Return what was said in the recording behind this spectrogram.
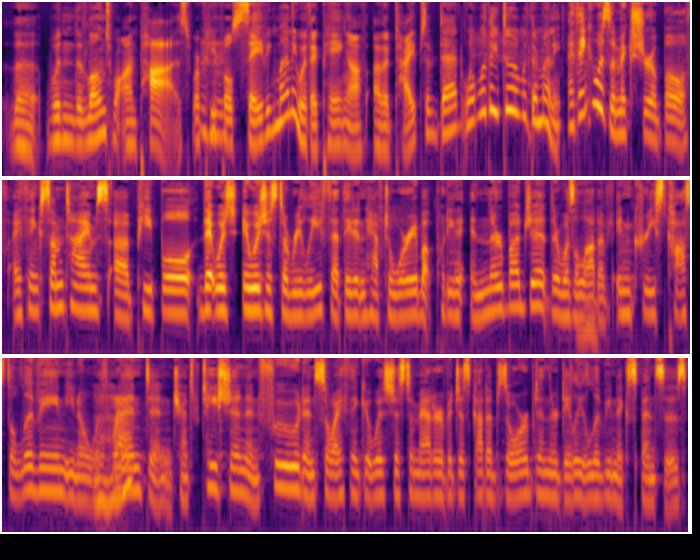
the when the loans were on pause? Were mm-hmm. people saving money? Were they paying off other types of debt? What were they doing with their money? I think it was a mixture of both. I think sometimes uh, people that was it was just a relief that they didn't have to worry about putting it in their budget. There was a lot of increased cost of living, you know, with mm-hmm. rent and transportation and food, and so I think it was just a matter of it just got absorbed in their daily living expenses.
